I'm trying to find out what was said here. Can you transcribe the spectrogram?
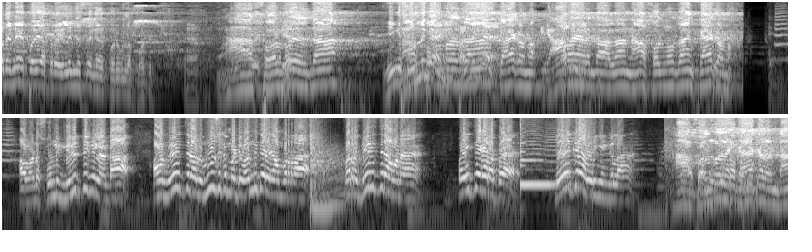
உடனே போய் அப்புறம் இளைஞர் சங்க பொறுப்புல போட்டு. நான் சொல்றதுதான் நீங்க சொல்லுங்க கேட்கணும். யாரா இருந்தாலும் நான் சொல்றதுதான் கேட்கணும். அவனை சொல்லி நிறுத்துங்களேன்டா. அவன் நிறுத்துற அந்த லூசுக்கு மட்டும் வந்து கிடக்காமறா வர நிறுத்துற அவனை. பைத்தியக்காரப்ப. எதுக்குறா வரீங்க இங்கெல்லாம்? நான் சொல்றத கேட்கலன்னா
